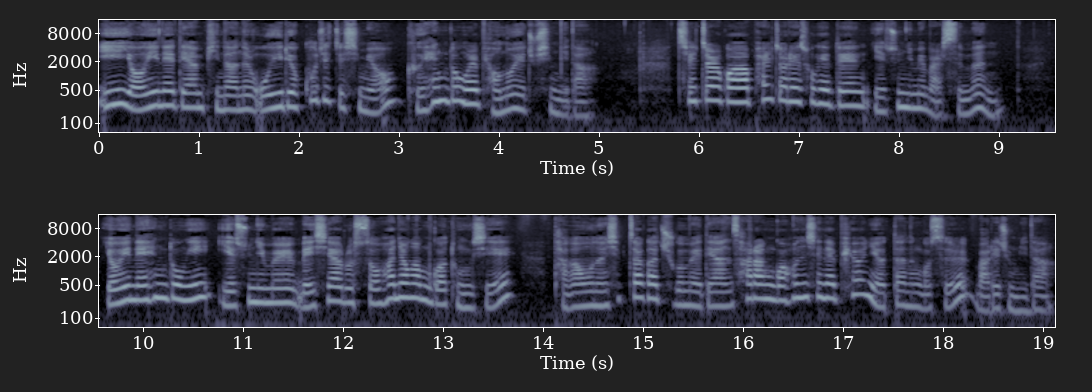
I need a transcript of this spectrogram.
이 여인에 대한 비난을 오히려 꾸짖으시며 그 행동을 변호해 주십니다. 7절과 8절에 소개된 예수님의 말씀은 여인의 행동이 예수님을 메시아로서 환영함과 동시에 다가오는 십자가 죽음에 대한 사랑과 헌신의 표현이었다는 것을 말해줍니다.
